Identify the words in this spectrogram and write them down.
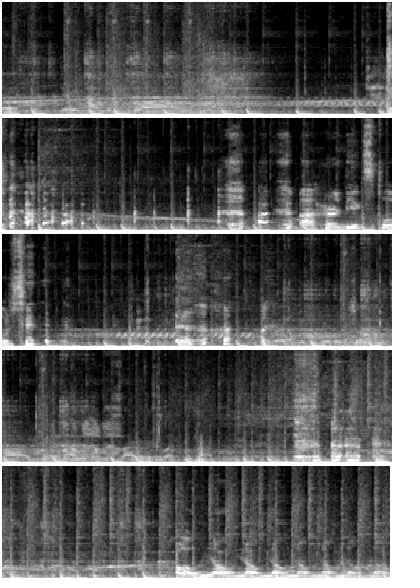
It, so I flew backwards. oh no no no no no no no.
